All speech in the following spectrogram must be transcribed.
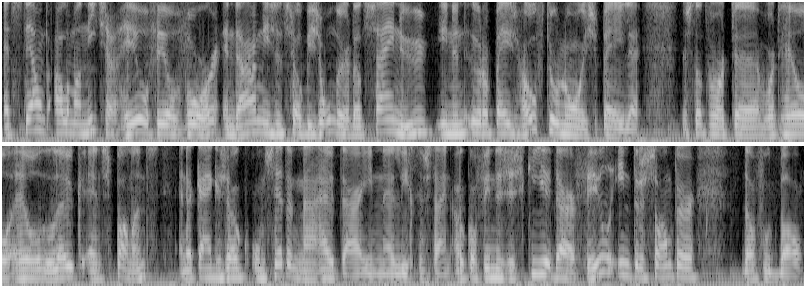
Het stelt allemaal niet zo heel veel voor. En daarom is het zo bijzonder dat zij nu in een Europees hoofdtoernooi spelen. Dus dat wordt, uh, wordt heel, heel leuk en spannend. En daar kijken ze ook ontzettend naar uit daar in uh, Liechtenstein. Ook al vinden ze skiën daar veel interessanter dan voetbal.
